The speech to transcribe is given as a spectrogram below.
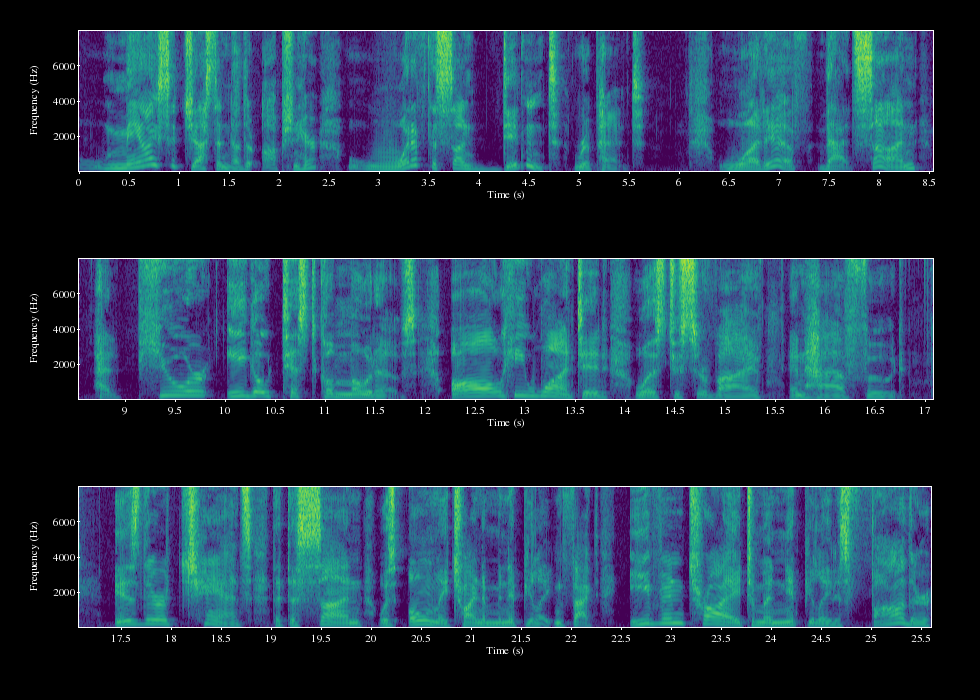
May I suggest another option here? What if the son didn't repent? What if that son had pure egotistical motives. All he wanted was to survive and have food. Is there a chance that the son was only trying to manipulate? In fact, even tried to manipulate his father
